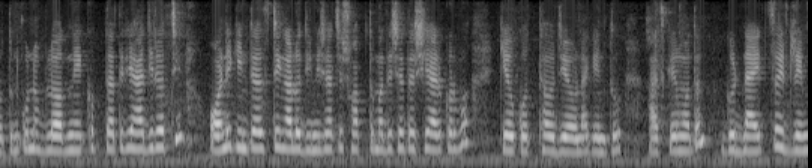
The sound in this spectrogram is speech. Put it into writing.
নতুন কোনো ব্লগ নিয়ে খুব তাড়াতাড়ি হাজির হচ্ছি। অনেক ইন্টারেস্টিং আরও জিনিস আছে, সব তোমাদের সাথে শেয়ার করব। কেউ কোথাও যেও না কিন্তু। আজকের মতন গুড নাইট সুইট ড্রিম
